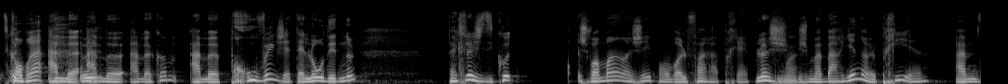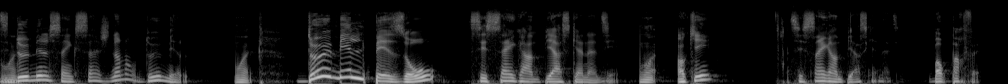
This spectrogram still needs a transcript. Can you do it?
tu comprends? Elle me, elle me, elle me comme, elle me prouvait que j'étais loadé de nœuds. Fait que là, je dis Écoute, je vais manger, puis on va le faire après. Puis là, je, Ouais. je me bargaine un prix. Hein. Elle me dit Ouais. 2500. Je dis Non, non, 2000. Ouais. 2000 pesos, c'est 50 piastres canadiens. Ouais. OK? C'est 50 piastres canadiens. Bon, parfait.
